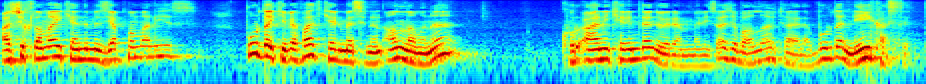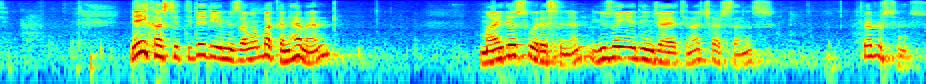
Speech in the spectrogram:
Açıklamayı kendimiz yapmamalıyız. Buradaki vefat kelimesinin anlamını Kur'an-ı Kerim'den öğrenmeliyiz. Acaba Allahü Teala burada neyi kastetti? Neyi kastetti dediğimiz zaman bakın hemen Maide suresinin 117. ayetini açarsanız görürsünüz.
